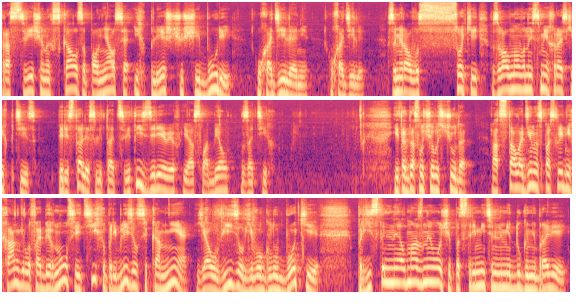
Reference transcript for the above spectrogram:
рассвеченных скал заполнялся их плещущей бурей. Уходили они — уходили. Замирал высокий, взволнованный смех райских птиц. Перестали слетать цветы с деревьев, я ослабел, затих. И тогда случилось чудо. Отстал один из последних ангелов, обернулся и тихо приблизился ко мне. Я увидел его глубокие, пристальные алмазные очи под стремительными дугами бровей.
